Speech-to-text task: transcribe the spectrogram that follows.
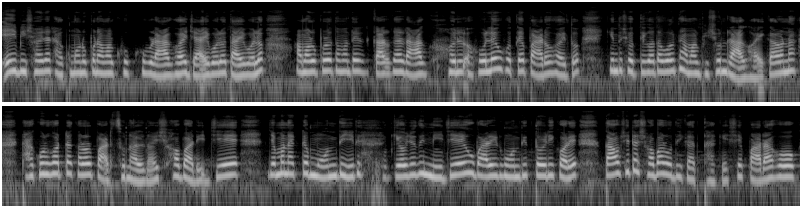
এই বিষয়টা ঠাকুমার উপর আমার খুব খুব রাগ হয়, যাই বলো তাই বলো। আমার উপরেও তোমাদের কার কার রাগ হল- হলেও হতে পারো হয়তো, কিন্তু সত্যি কথা বলতে আমার ভীষণ রাগ হয়। কারণ না ঠাকুর ঘরটা কারোর পার্সোনাল নয়, সবারই। যে যেমন একটা মন্দির, কেউ যদি নিজেও বাড়ির মন্দির তৈরি করে, তাও সেটা সবার অধিকার থাকে। সে পাড়া হোক,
